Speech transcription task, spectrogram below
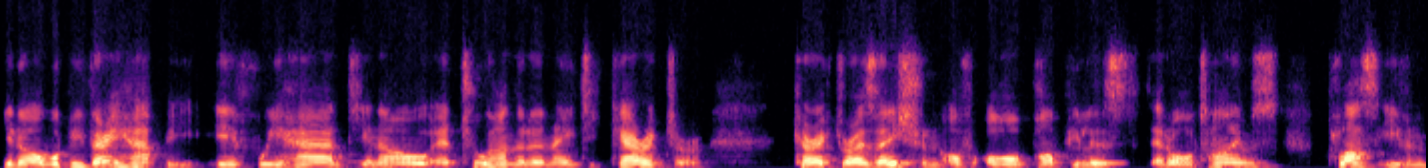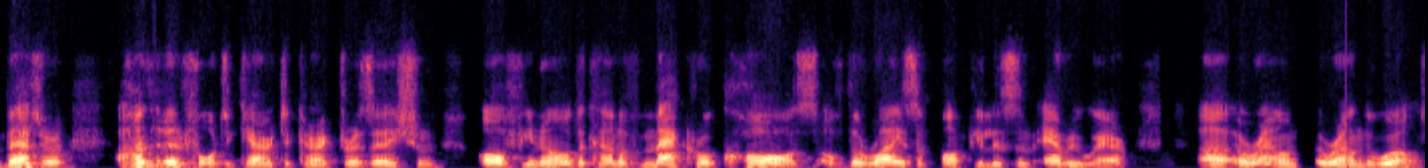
you know, would be very happy if we had, you know, a 280 character characterization of all populists at all times, plus even better, 140 character characterization of, you know, the kind of macro cause of the rise of populism everywhere uh, around, around the world.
